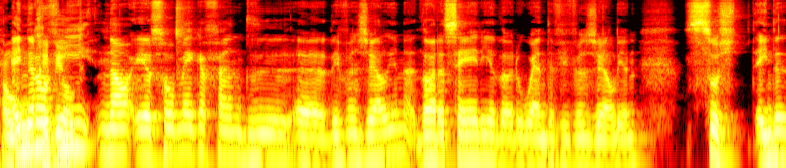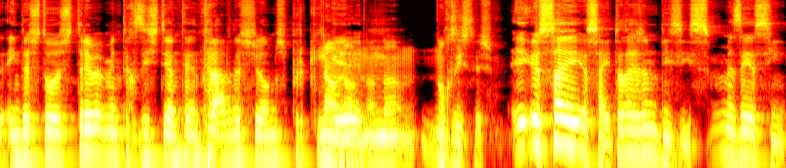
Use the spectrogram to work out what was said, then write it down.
Ainda não vi, não, eu sou mega fã de, uh, de Evangelion, adoro a série, adoro o End of Evangelion, sou, ainda, ainda estou extremamente resistente a entrar nos filmes porque. Não, é, não, não, não, não resistas. Eu sei, eu sei, toda a gente diz isso, mas é assim:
